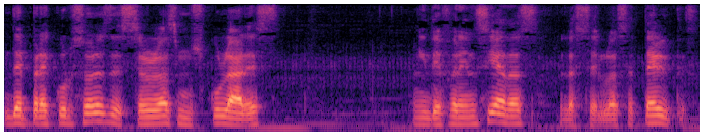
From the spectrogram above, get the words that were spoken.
de, precursores de células musculares indiferenciadas, las células satélites.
